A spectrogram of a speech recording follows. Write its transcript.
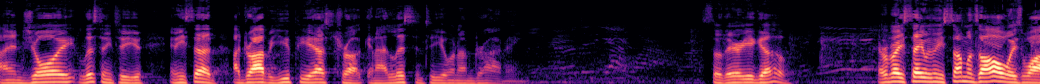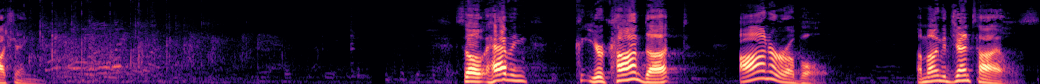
I enjoy listening to you. And he said, I drive a UPS truck and I listen to you when I'm driving. So there you go. Everybody say with me, someone's always watching. So having your conduct honorable among the Gentiles.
